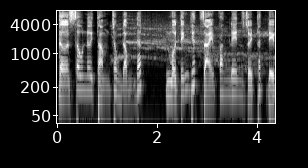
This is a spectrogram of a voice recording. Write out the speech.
Từ sâu nơi thẳm trong lòng đất một tiếng thét dài vang lên rồi thất điểm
